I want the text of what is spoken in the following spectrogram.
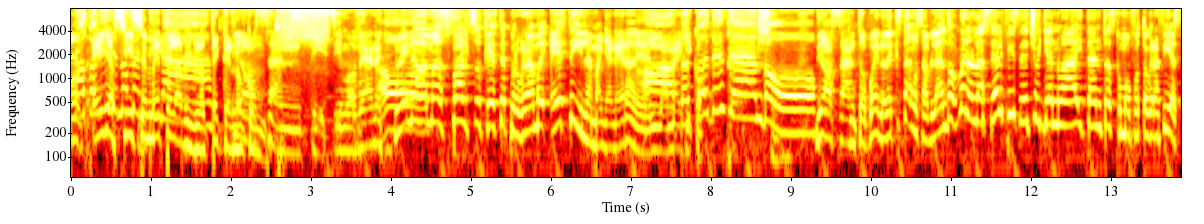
no, no estoy ella sí se mete a la biblioteca, no Dios como. santísimo, vean. Oh. No hay nada más falso que este programa, este y la mañanera de Ah, la te México. estoy diciendo. Dios santo. Bueno, ¿de qué estamos hablando? Bueno, las selfies, de hecho, ya no hay tantas como fotografías.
